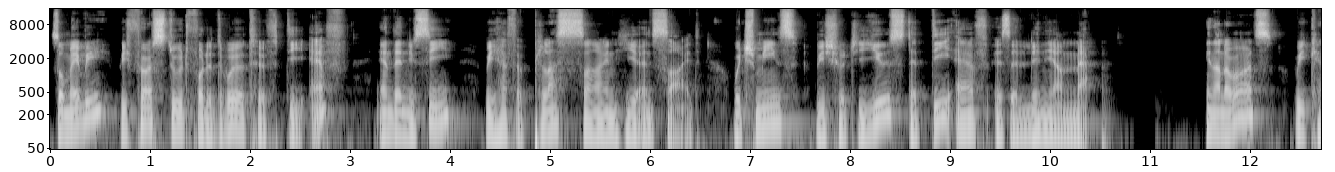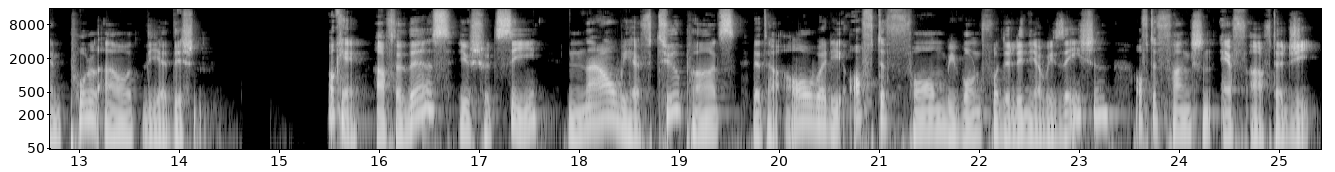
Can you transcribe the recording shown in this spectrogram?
So maybe we first do it for the derivative df, and then you see we have a plus sign here inside, which means we should use that df is a linear map. In other words, we can pull out the addition. Okay, after this, you should see now we have two parts that are already of the form we want for the linearization of the function f after g.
